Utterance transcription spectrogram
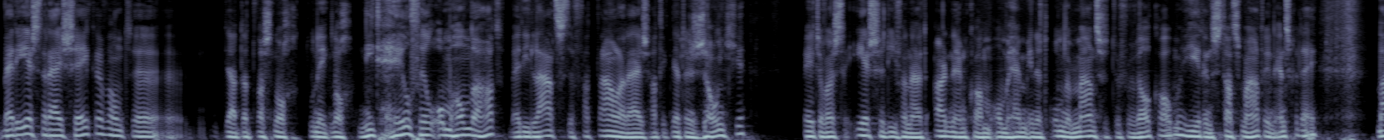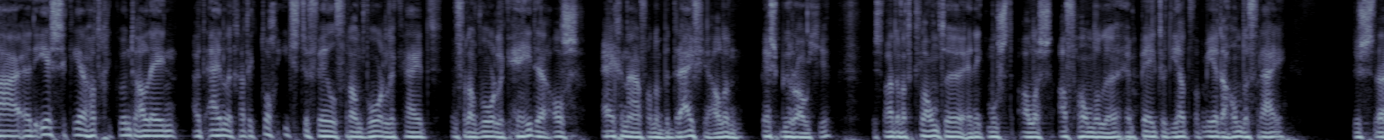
bij de eerste reis zeker, want ja, dat was nog toen ik nog niet heel veel om handen had. Bij die laatste fatale reis had ik net een zoontje. Peter was de eerste die vanuit Arnhem kwam om hem in het ondermaanse te verwelkomen, hier in Stadsmaat in Enschede. Maar de eerste keer had gekund, alleen uiteindelijk had ik toch iets te veel verantwoordelijkheid en verantwoordelijkheden als eigenaar van een bedrijfje, al een persbureautje. Dus we hadden wat klanten en ik moest alles afhandelen. En Peter die had wat meer de handen vrij. Dus uh,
